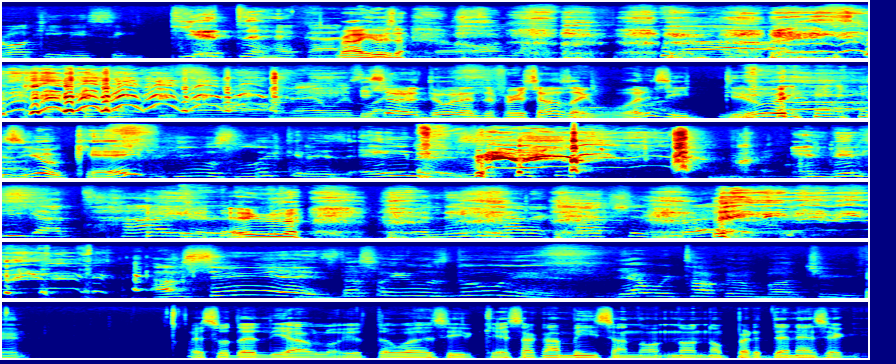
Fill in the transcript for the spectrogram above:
Yo, Rocky needs to get the heck out Bro, he was like, Oh Man was he like, started doing that the first time. I was like, what is he doing? is he okay? He was licking his anus. and then he got tired. And he was like, And then he had to catch his breath. I'm serious. That's what he was doing. Yeah, we're talking about you. Eso es del diablo. Yo te voy a decir que esa camisa no, no, no pertenece aquí.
